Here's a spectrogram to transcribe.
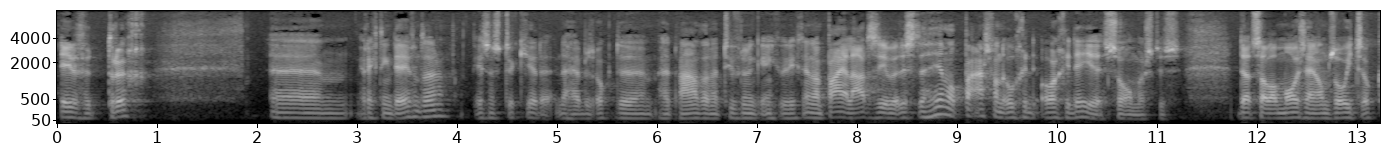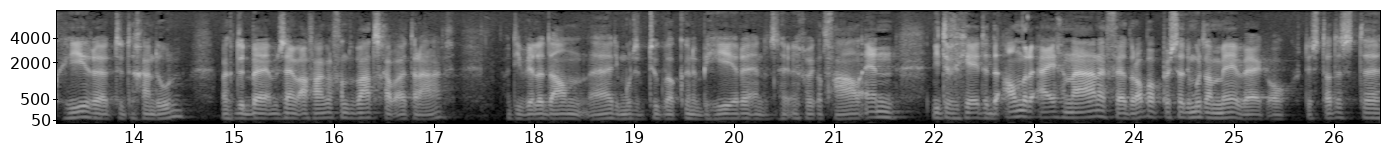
even terug richting Deventer is een stukje, daar hebben ze ook de, het water natuurvriendelijk ingericht. En een paar jaar later zien we, dus het helemaal paars van de orchideeën zomers. Dus dat zou wel mooi zijn om zoiets ook hier te, gaan doen. Maar daar zijn we afhankelijk van het waterschap uiteraard. Want die willen dan, eh, die moeten het natuurlijk wel kunnen beheren. En dat is een ingewikkeld verhaal. En niet te vergeten, de andere eigenaren verderop op perceel, die moeten dan meewerken ook. Dus dat is de,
